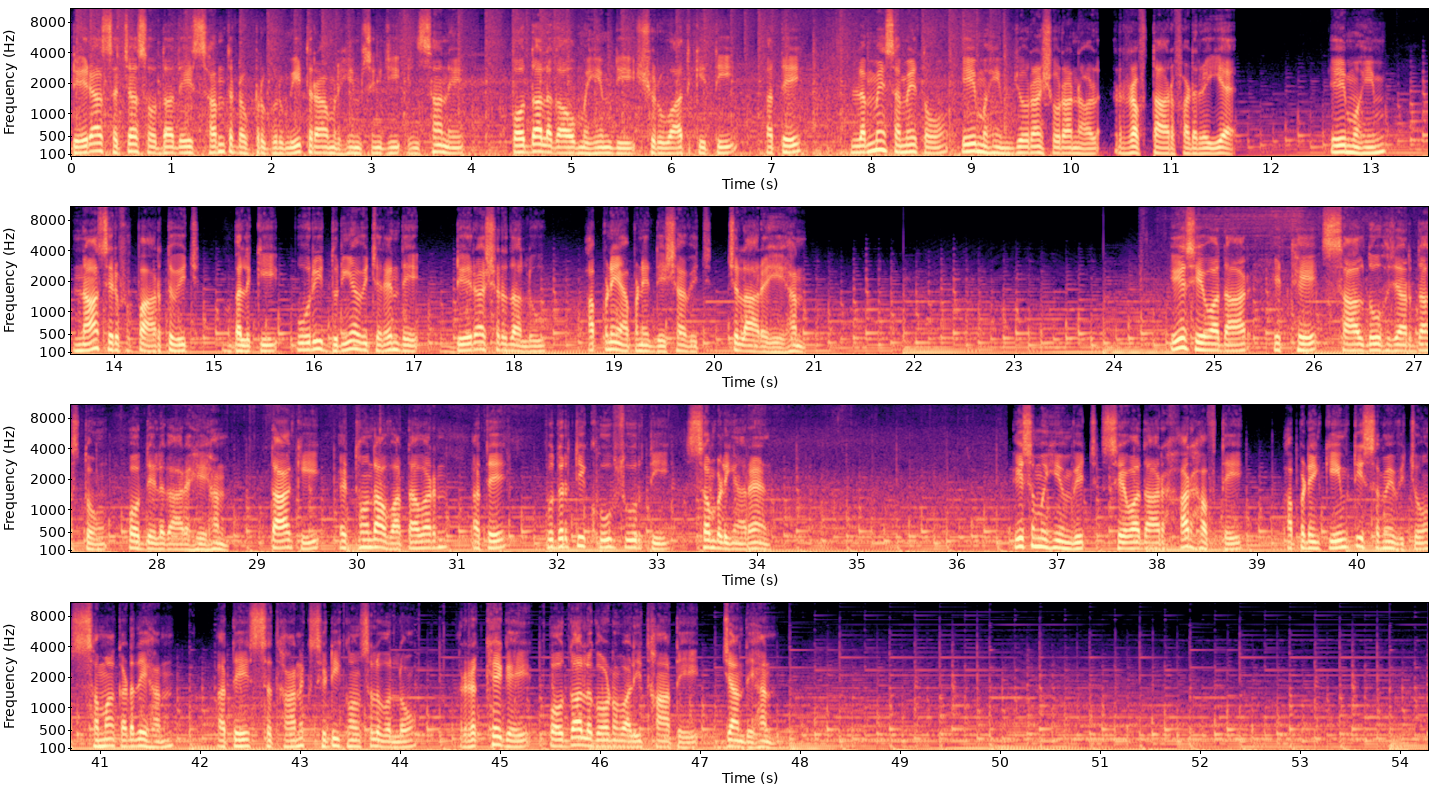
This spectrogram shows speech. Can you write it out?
ਡੇਰਾ ਸੱਚਾ ਸੌਦਾ ਦੇ ਸੰਤ ਡਾਕਟਰ ਗੁਰਮੀਤ ਰਾਮ ਰਹੀਮ ਸਿੰਘ ਜੀ ਇਨਸਾ ਨੇ ਪੌਦਾ ਲਗਾਓ ਮੁਹਿੰਮ ਦੀ ਸ਼ੁਰੂਆਤ ਕੀਤੀ ਅਤੇ ਲੰਮੇ ਸਮੇਂ ਤੋਂ ਇਹ ਮੁਹਿੰਮ ਜੋਰਾਂ ਸ਼ੋਰਾਂ ਨਾਲ ਰਫ਼ਤਾਰ ਫੜ ਰਹੀ ਹੈ। ਇਹ ਮੁਹਿੰਮ ਨਾ ਸਿਰਫ ਭਾਰਤ ਵਿੱਚ ਬਲਕਿ ਪੂਰੀ ਦੁਨੀਆ ਵਿੱਚ ਰਹਿੰਦੇ ਡੇਰਾ ਸ਼ਰਧਾਲੂ ਆਪਣੇ ਆਪਣੇ ਦੇਸ਼ਾਂ ਵਿੱਚ ਚਲਾ ਰਹੇ ਹਨ। ਇਹ ਸੇਵਾਦਾਰ ਇੱਥੇ ਸਾਲ 2010 ਤੋਂ ਪੌਦੇ ਲਗਾ ਰਹੇ ਹਨ। ਤਾਂ ਕਿ ਇੱਥੋਂ ਦਾ ਵਾਤਾਵਰਣ ਅਤੇ ਕੁਦਰਤੀ ਖੂਬਸੂਰਤੀ ਸੰਭਲੀਆਂ ਰਹਿਣ। ਇਸ ਮੁਹਿੰਮ ਵਿੱਚ ਸੇਵਾਦਾਰ ਹਰ ਹਫ਼ਤੇ ਆਪਣੇ ਕੀਮਤੀ ਸਮੇਂ ਵਿੱਚੋਂ ਸਮਾਂ ਕੱਢਦੇ ਹਨ ਅਤੇ ਸਥਾਨਕ ਸਿਟੀ ਕੌਂਸਲ ਵੱਲੋਂ ਰੱਖੇ ਗਏ ਪੌਦਾ ਲਗਾਉਣ ਵਾਲੀ ਥਾਂ ਤੇ ਜਾਂਦੇ ਹਨ।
